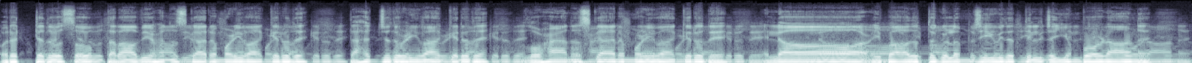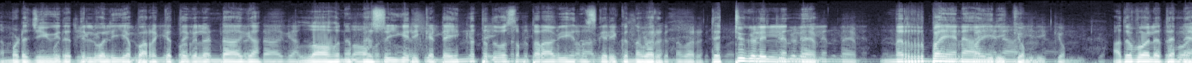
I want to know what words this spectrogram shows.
ഒരൊറ്റ ദിവസവും തറാവീഹ് നിസ്കാരം ഒഴിവാക്കരുത്. തഹജ്ജുദ് ഒഴിവാക്കരുത്. ലുഹ നിസ്കാരം ഒഴിവാക്കരുത്. എല്ലാ ഇബാദത്തുകളും ജീവിതത്തിൽ ചെയ്യുമ്പോഴാണ് നമ്മുടെ ജീവിതത്തിൽ വലിയ ബറക്കത്തുകൾ ഉണ്ടാകുക. അള്ളാഹു നമ്മെ സ്വീകരിക്കട്ടെ. ഇന്നത്തെ ദിവസം തറാവീഹ് നിസ്കരിക്കുന്നവർ തെറ്റുകളിൽ നിന്ന് നിർഭയനായിരിക്കും. അതുപോലെ തന്നെ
